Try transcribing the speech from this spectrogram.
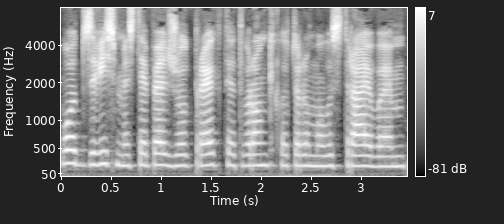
вот в зависимости, опять же, от проекта и от воронки, которые мы выстраиваем.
